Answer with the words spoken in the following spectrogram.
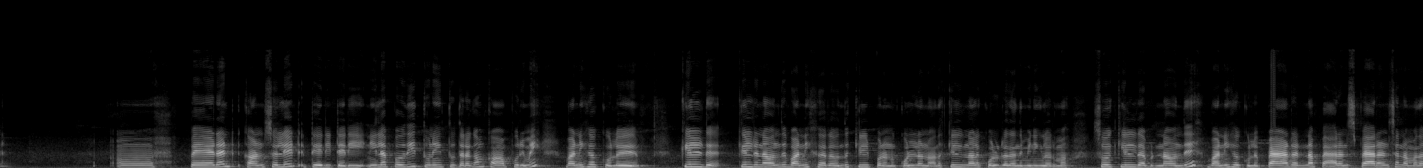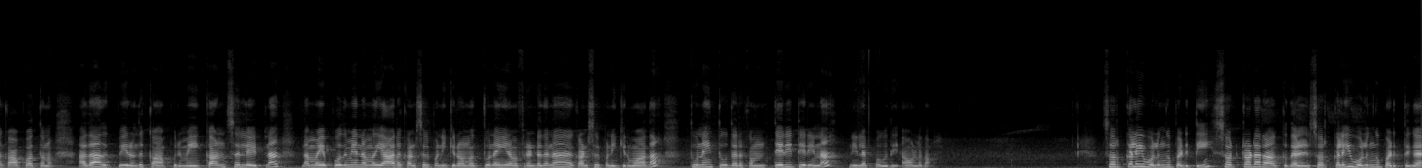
பேரண்ட் கன்சுலேட் டெரிட்டரி நிலப்பகுதி துணை தூதரகம் காப்புரிமை வணிகக் குழு கில்டு கில்டுனா வந்து வணிகரை வந்து கில் பண்ணணும் கொல்லணும். அதை கில்டுனால கொல்றது அந்த மீனிங்கில் வருமா? ஸோ கில்டு அப்படின்னா வந்து வணிகக் குழு பேரண்ட்னா பேரண்ட்ஸ் பேரண்ட்ஸை நம்ம தான் காப்பாற்றணும் அதான் அதுக்கு பேர் வந்து காப்புரிமை. கன்சல்லேட்னா நம்ம எப்போதுமே நம்ம யாரை கன்சல்ட் பண்ணிக்கிறோம்? நம்ம துணை நம்ம ஃப்ரெண்டை தானே கன்சல்ட் பண்ணிக்கிறோம்? அதான் துணை தூதரகம். டெரிட்டரினா நிலப்பகுதி. அவ்வளோதான் சொற்களை ஒழுங்குபடுத்தி சொற்றொடராக்குதல். சொற்களை ஒழுங்குபடுத்துக.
